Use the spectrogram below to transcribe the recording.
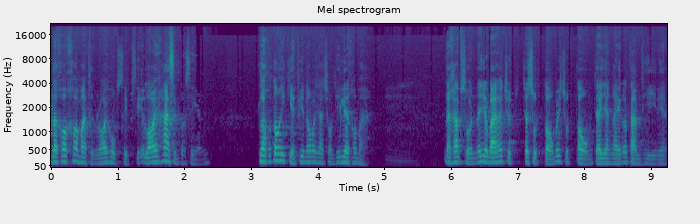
แล้วเขาเข้ามาถึงร้อยหกสิบร้อยห้าสิบกว่าเสียง เราก็ต้องให้เกียรติพี่น้องประชาชนที่เลือกเข้ามานะครับ ส่วนนโยบายเขาจุดจะสุดโต่งไม่สุดโต่งจะยังไงก็ตามทีเนี่ย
